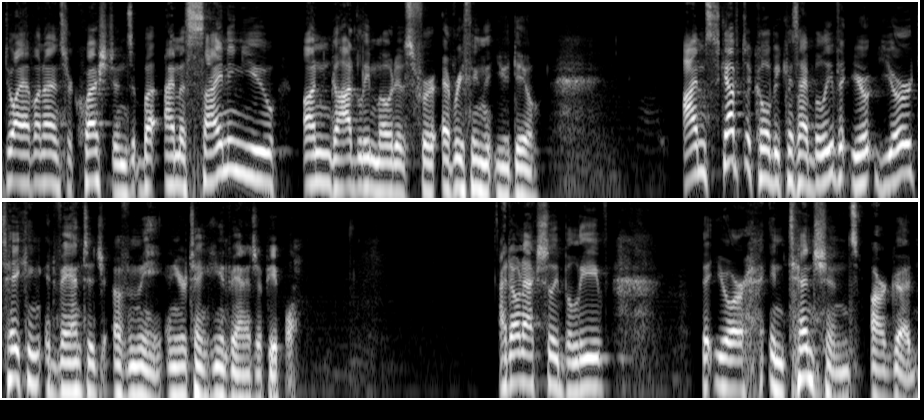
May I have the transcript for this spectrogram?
do I have unanswered questions, but I'm assigning you ungodly motives for everything that you do. I'm skeptical because I believe that you're, you're taking advantage of me and you're taking advantage of people. I don't actually believe that your intentions are good.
